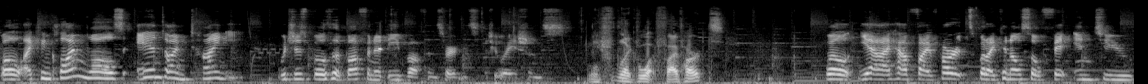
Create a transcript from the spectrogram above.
Well, I can climb walls and I'm tiny, which is both a buff and a debuff in certain situations. like what? Five hearts? Well, yeah, I have five hearts, but I can also fit into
